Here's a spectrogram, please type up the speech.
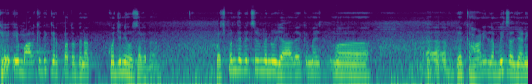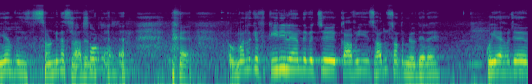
ਕਿ ਇਹ ਮਾਲਕ ਦੀ ਕਿਰਪਾ ਤੋਂ ਬਿਨਾ ਕੁਝ ਨਹੀਂ ਹੋ ਸਕਦਾ। ਬਚਪਨ ਦੇ ਵਿੱਚ ਮੈਨੂੰ ਯਾਦ ਹੈ ਕਿ ਮੈਂ ਫਿਰ ਕਹਾਣੀ ਲੰਬੀ ਚੱਲ ਜਾਣੀ ਹੈ ਵੀ ਸੁਣਨੀ ਤਾਂ ਸੁਣਾ ਦਿੰਦੇ ਮਤਲਬ ਕਿ ਫਕੀਰੀ ਲੈਣ ਦੇ ਵਿੱਚ ਕਾਫੀ ਸਾਧੂ ਸੰਤ ਮਿਲਦੇ ਰਹੇ। ਕੋਈ ਇਹੋ ਜਿਹੇ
